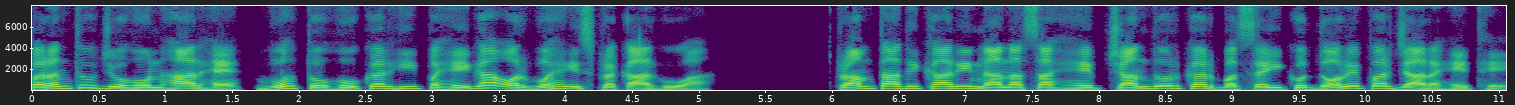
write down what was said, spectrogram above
परंतु जो होनहार है, वह तो होकर ही पहेगा और वह इस प्रकार हुआ। प्रांताधिकारी नाना साहेब चांदोरकर बसई को दौरे पर जा रहे थे।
